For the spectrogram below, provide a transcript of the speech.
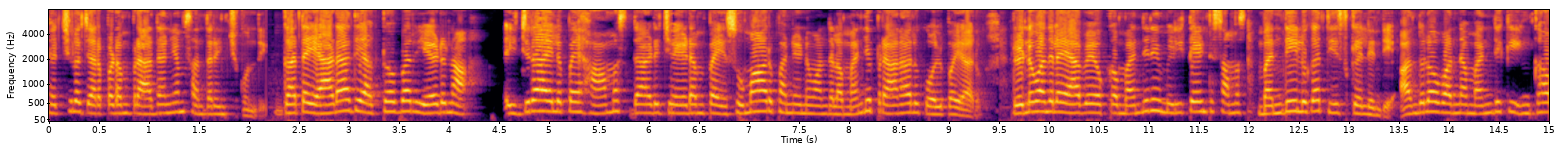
చర్చలు జరపడం ప్రాధాన్యం సంతరించుకుంది. గత ఏడాది అక్టోబర్ ఏడున ఇజ్రాయెల్పై హామస్ దాడి చేయడంపై సుమారు పన్నెండు వందల మంది ప్రాణాలు కోల్పోయారు. రెండు వందల యాభై ఒక్క మందిని మిలిటెంట్ సంస్థ బందీలుగా తీసుకెళ్ళింది అందులో వంద మందికి ఇంకా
